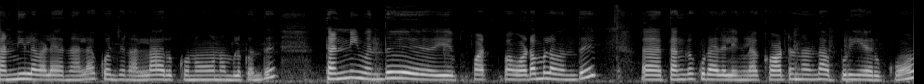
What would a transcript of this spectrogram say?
தண்ணியில் விளையாடுறனால கொஞ்சம் நல்லா இருக்கணும். நம்மளுக்கு வந்து தண்ணி வந்து பட் உடம்புல வந்து தங்கக்கூடாது இல்லைங்களா? காட்டனாக இருந்தால் அப்படியே இருக்கும்.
